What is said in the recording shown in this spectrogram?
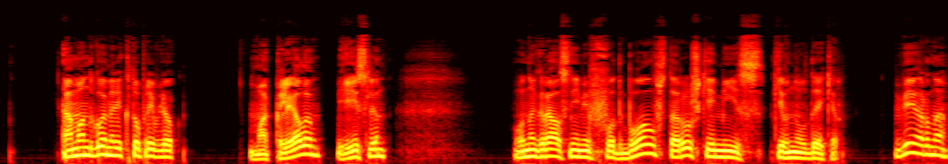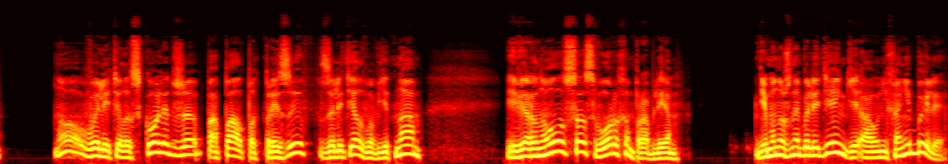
— А Монтгомери кто привлек? — Маклеллан, Ислин. — он играл с ними в футбол в старушке Мисс, кивнул Декер. Верно. Но вылетел из колледжа, попал под призыв, залетел во Вьетнам и вернулся с ворохом проблем. Ему нужны были деньги, а у них они были.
